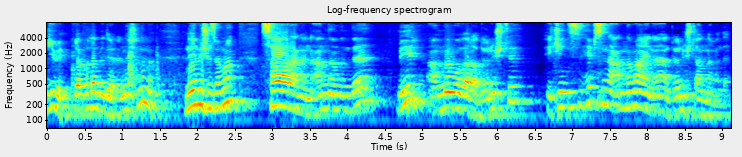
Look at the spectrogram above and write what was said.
Gibi yapılabilir. Anlaşıldı mı? Neymiş o zaman? Sara'nın anlamında bir anlam olarak dönüştü. İkincisi hepsinin anlamı aynı ha. Dönüştü anlamında.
